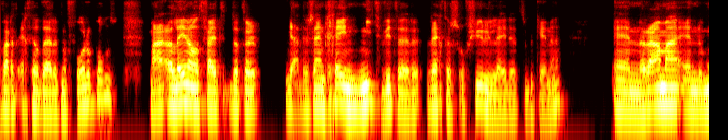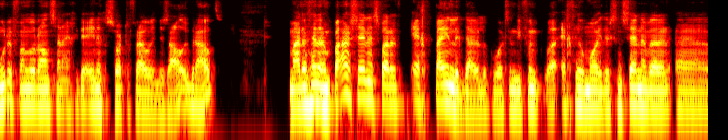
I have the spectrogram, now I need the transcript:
waar het echt heel duidelijk naar voren komt. Maar alleen al het feit dat er, ja, er zijn geen niet-witte rechters of juryleden te bekennen. En Rama en de moeder van Laurent zijn eigenlijk de enige zwarte vrouwen in de zaal überhaupt. Maar dan zijn er een paar scènes waar het echt pijnlijk duidelijk wordt. En die vind ik wel echt heel mooi. Er is een scène waar uh,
